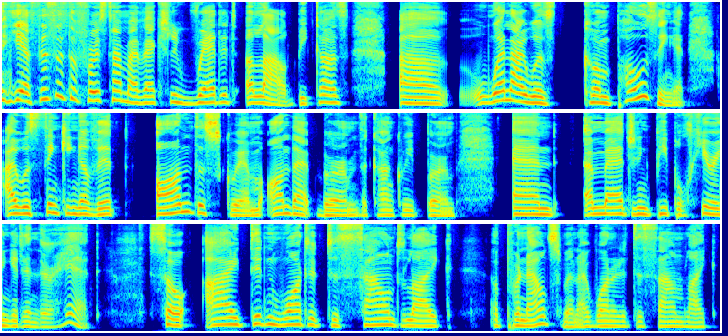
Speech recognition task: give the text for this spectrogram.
Yes, this is the first time I've actually read it aloud because uh, when I was composing it, I was thinking of it on the scrim, on that berm, the concrete berm, and imagining people hearing it in their head. So I didn't want it to sound like a pronouncement. I wanted it to sound like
